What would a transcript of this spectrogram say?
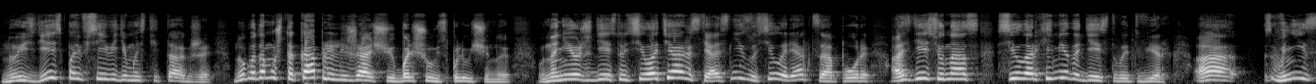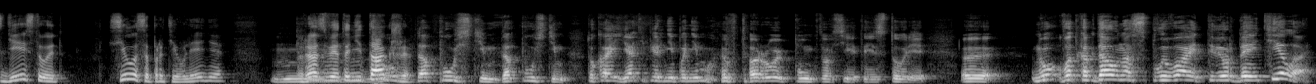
Ну и здесь, по всей видимости, так же. Ну потому что лежащую большую, сплющенную, на нее же действует сила тяжести, а снизу сила реакции опоры. А здесь у нас сила Архимеда действует вверх, а вниз действует сила сопротивления. Разве это не так ну, же? Допустим, допустим. Только я теперь не понимаю второй пункт во всей этой истории. Э, ну, вот когда у нас всплывает твердое тело,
